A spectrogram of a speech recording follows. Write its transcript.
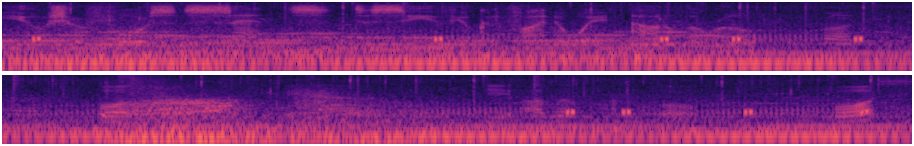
Use your force sense to see if you can find a way out of the room. But well, yeah, the other one was.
